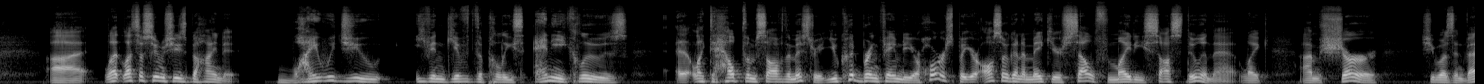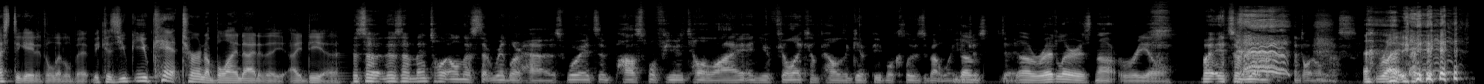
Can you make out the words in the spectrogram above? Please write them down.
Uh, let, let's assume she's behind it. Why would you even give the police any clues, uh, like to help them solve the mystery? You could bring fame to your horse, but you're also going to make yourself mighty sus doing that. Like I'm sure she was investigated a little bit because you you can't turn a blind eye to the idea. There's a there's a mental illness that Riddler has where it's impossible for you to tell a lie and you feel like compelled to give people clues about what you the, just did. the Riddler is not real. But it's a real mental illness. Right.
